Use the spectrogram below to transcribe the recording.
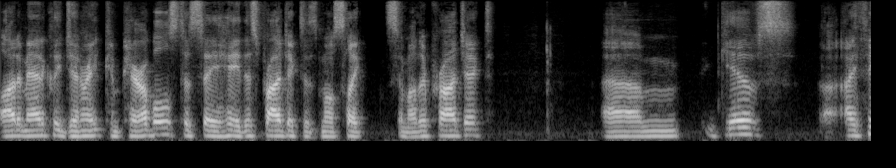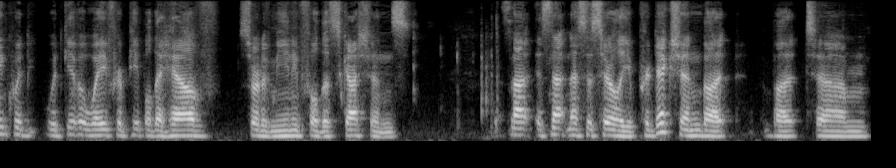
automatically generate comparables to say, "Hey, this project is most like some other project," um, gives I think would would give a way for people to have sort of meaningful discussions. It's not it's not necessarily a prediction, but but um,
